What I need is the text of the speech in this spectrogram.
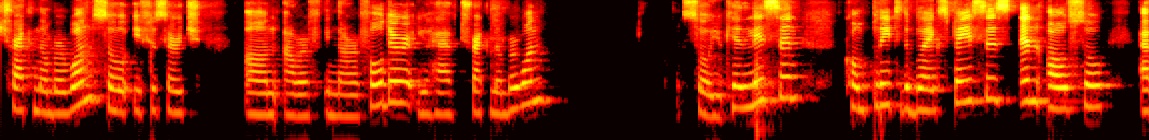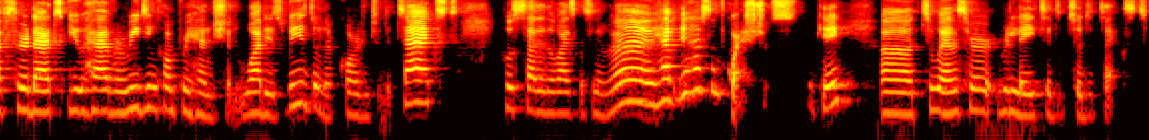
track number one. So if you search on our in our folder, you have track number one. So you can listen, complete the blank spaces, and also after that, you have a reading comprehension. What is wisdom according to the text? Who said otherwise? Consider uh, you have you have some questions, okay, uh, to answer related to the text.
